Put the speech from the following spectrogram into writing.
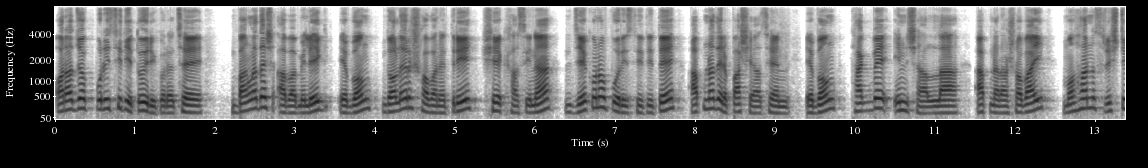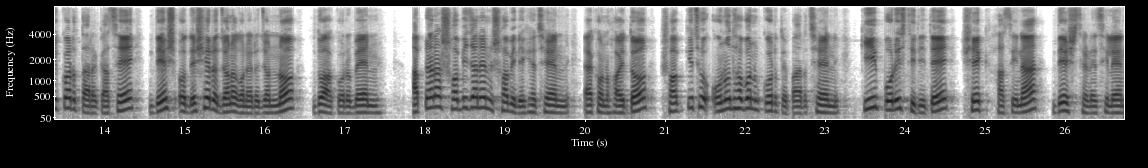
অরাজক পরিস্থিতি তৈরি করেছে। বাংলাদেশ আওয়ামী লীগ এবং দলের সভানেত্রী শেখ হাসিনা যে কোনো পরিস্থিতিতে আপনাদের পাশে আছেন এবং থাকবে ইনশাআল্লাহ। আপনারা সবাই মহান সৃষ্টিকর্তার কাছে দেশ ও দেশের জনগণের জন্য দোয়া করবেন। আপনারা সবই জানেন, সবই দেখেছেন। এখন হয়তো সব কিছু অনুধাবন করতে পারছেন কি পরিস্থিতিতে শেখ হাসিনা দেশ ছেড়েছিলেন।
